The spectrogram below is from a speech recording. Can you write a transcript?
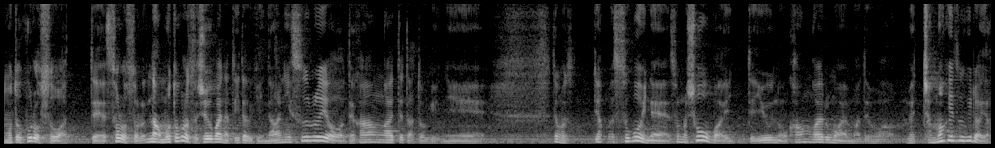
モトクロス終わってそろそろなんかモトクロス終盤になってきた時に何するよって考えてた時にでもやっぱすごいねその商売っていうのを考える前まではめっちゃ負けず嫌いやっ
